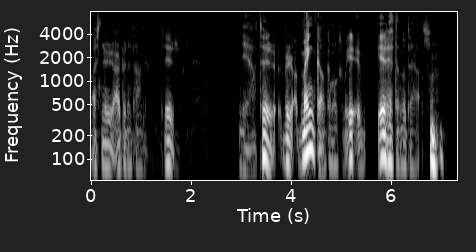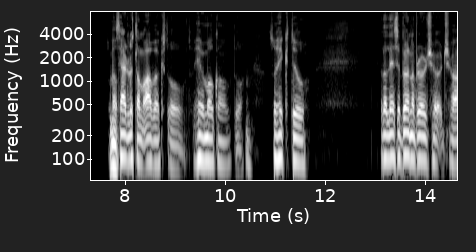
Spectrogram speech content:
Alltså nu är arbetet här det är ja det är mänkan kan man också är hetan det alltså. Och man ser lite avväxt och hur målgång då så hick du eller lese bøna brød church ha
